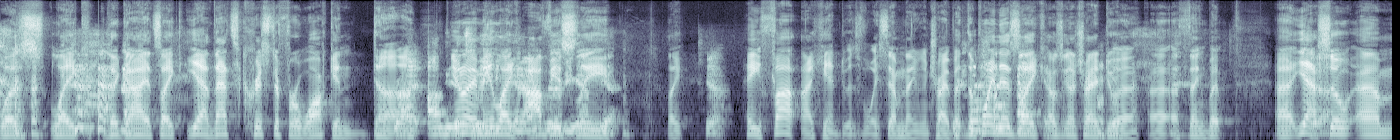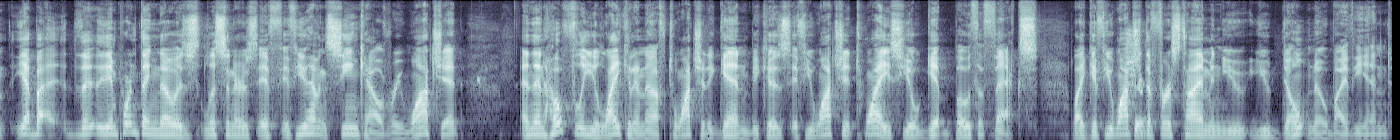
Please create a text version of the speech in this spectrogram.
was like the guy. It's like, yeah, that's Christopher Walken. Duh. Right, You know what I mean? Like, yeah, it's gonna be him, obviously, yeah. Like, yeah. Hey, fa I can't do his voice. I'm not even gonna try. But the point is, like, I was gonna try to do a a, a thing, but. Uh, yeah, Yeah. So um, yeah, but the the important thing though is listeners, if if you haven't seen Calvary, watch it, and then hopefully you like it enough to watch it again. Because if you watch it twice, you'll get both effects. Like if you watch Sure. it the first time and you you don't know by the end,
